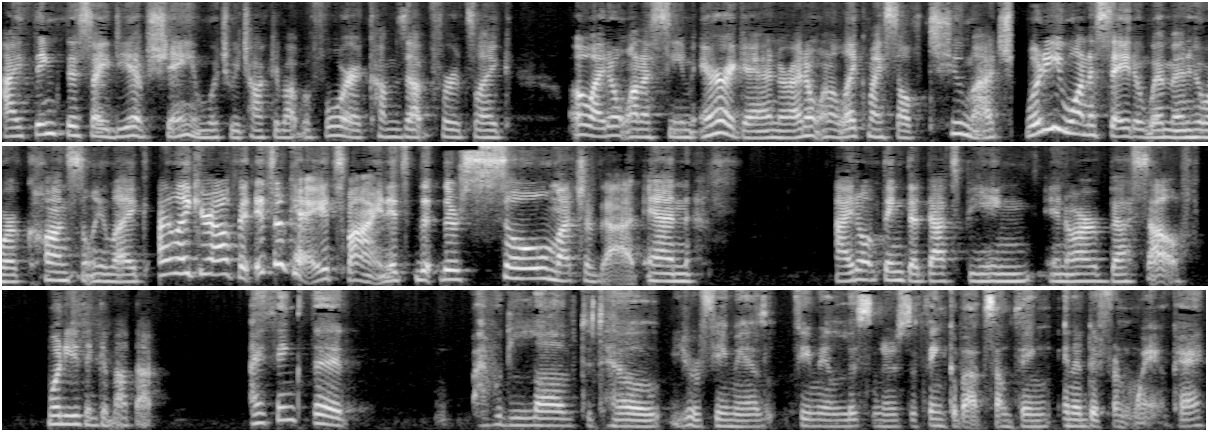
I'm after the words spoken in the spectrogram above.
I think this idea of shame which we talked about before it comes up for it's like oh, I don't want to seem arrogant or I don't want to like myself too much. What do you want to say to women who are constantly like, I like your outfit. It's okay. It's fine. It's th- there's so much of that. And I don't think that that's being in our best self. What do you think about that? I think that I would love to tell your female female listeners to think about something in a different way, okay?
